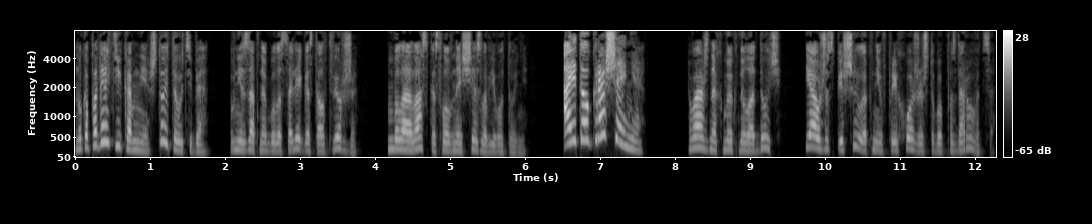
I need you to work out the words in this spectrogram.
Ну-ка подойди ко мне. Что это у тебя?» Внезапно голос Олега стал тверже, была ласка словно исчезла в его тоне. «А это украшение!» Важно хмыкнула дочь. Я уже спешила к ним в прихожую, чтобы поздороваться.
